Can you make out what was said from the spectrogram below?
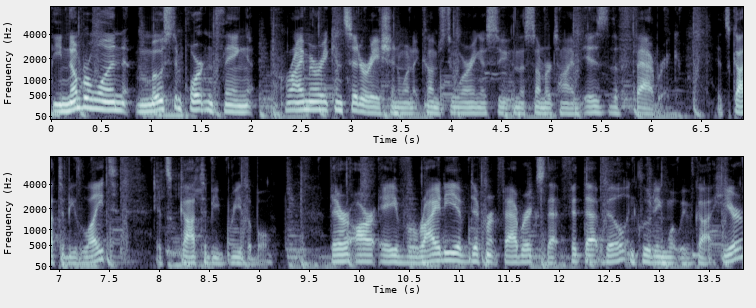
The number one most important thing, primary consideration when it comes to wearing a suit in the summertime is the fabric. It's got to be light, it's got to be breathable. There are a variety of different fabrics that fit that bill, including what we've got here,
